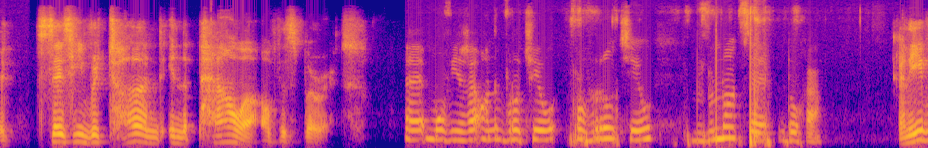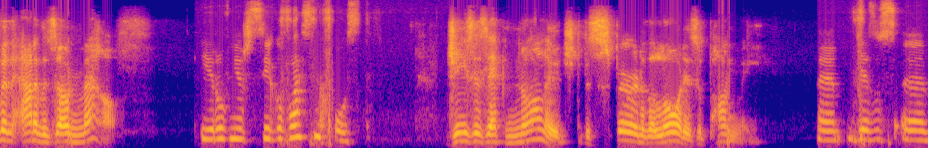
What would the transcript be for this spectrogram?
It says he returned in the power of the Spirit. Mówi, że on wrócił, powrócił w mocy Ducha And even out of his own mouth, i również z jego własnych ust. Jesus acknowledged the Spirit of the Lord is upon me. E, Jezus e,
